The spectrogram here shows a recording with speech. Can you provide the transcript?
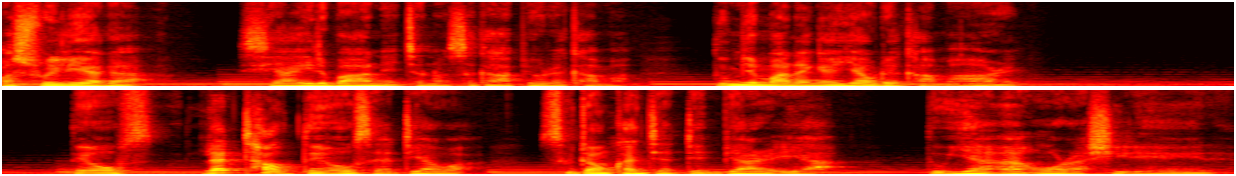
ဩစတြေးလျကဆရာကြီးတစ်ပါးနဲ့ကျွန်တော်စကားပြောတဲ့အခါမှာသူမြန်မာနိုင်ငံရောက်တဲ့အခါမှာတဲ့တင်းအုပ် လက်ထောက်တင်းအုပ်ဆယ်တယောက်ကဆူတောင်းခံချက်တင်ပြတဲ့အရာသူရန်အံ့ဩတာရှိတယ်တဲ့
